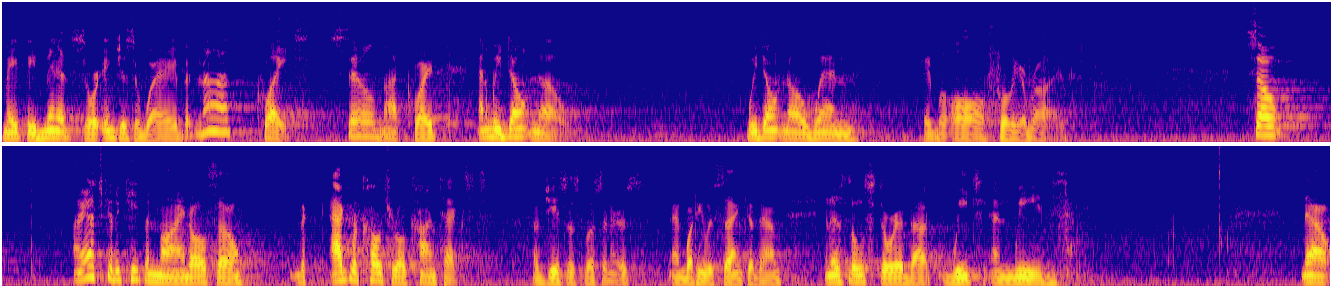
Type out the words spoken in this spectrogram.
Maybe minutes or inches away, but not quite, still not quite, and we don't know. We don't know when it will all fully arrive. So, I ask you to keep in mind also the agricultural context of Jesus' listeners and what he was saying to them in his little story about wheat and weeds. Now,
